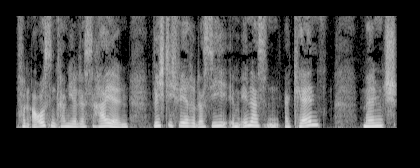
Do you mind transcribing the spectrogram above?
von außen kann ihr das heilen. Wichtig wäre, dass sie im Innersten erkennt, Mensch,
